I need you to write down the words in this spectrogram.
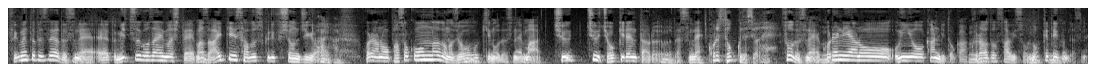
セグメント別ではですね、うん、えーと、3つございまして、まず IT サブスクリプション事業。はいはい。これあの、パソコンなどの情報機器のですね、うん、まあ中、中長期レンタルですね、うん、これ、ストックですよね。そうですね、うん、これにあの運用管理とか、クラウドサービスを乗っけていくんですね、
